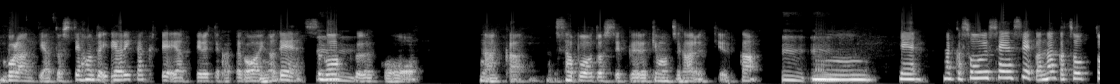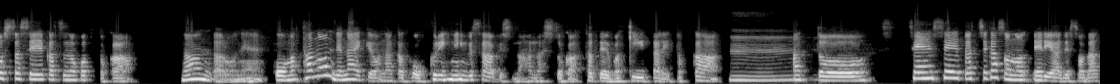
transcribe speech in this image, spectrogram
ボランティアとして本当にやりたくてやってるって方が多いので、すごくこう、なんかサポートしてくれる気持ちがあるっていうか、うんうん、で、なんかそういう先生がなんかちょっとした生活のこととか、なんだろうね。こう、まあ、頼んでないけど、なんかこう、クリーニングサービスの話とか、例えば聞いたりとか、あと、先生たちがそのエリアで育っ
